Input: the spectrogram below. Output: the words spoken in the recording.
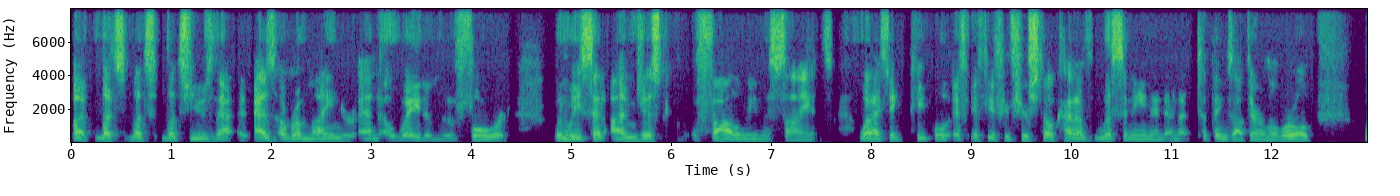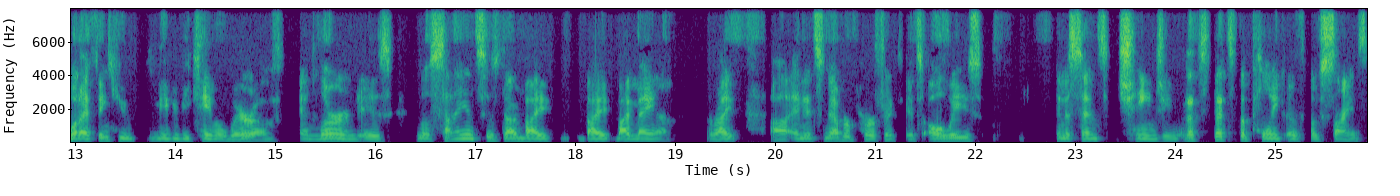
but let's let's let's use that as a reminder and a way to move forward. When we said i'm just following the science what i think people if if, if you're still kind of listening and, and to things out there in the world what i think you maybe became aware of and learned is you know science is done by by by man right? Uh, and it's never perfect. It's always, in a sense, changing. That's that's the point of, of science.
